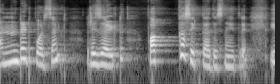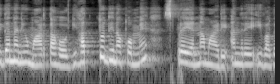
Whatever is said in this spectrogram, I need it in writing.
ಹಂಡ್ರೆಡ್ ಪರ್ಸೆಂಟ್ ರಿಸಲ್ಟ್ ಪಕ್ಕ ಇದೆ ಸ್ನೇಹಿತರೆ. ಇದನ್ನು ನೀವು ಮಾಡ್ತಾ ಹೋಗಿ ಹತ್ತು ದಿನಕ್ಕೊಮ್ಮೆ ಸ್ಪ್ರೇಯನ್ನು ಮಾಡಿ. ಅಂದರೆ ಇವಾಗ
